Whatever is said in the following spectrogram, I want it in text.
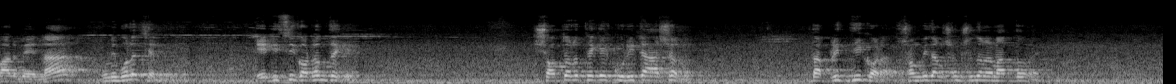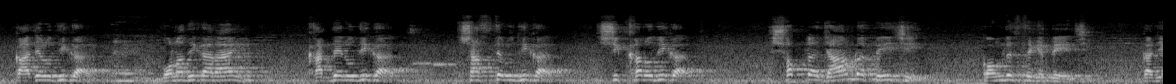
পারবে না। উনি বলেছেন এডিসি গঠন থেকে সতেরো থেকে কুড়িটা আসন তা বৃদ্ধি করা সংবিধান সংশোধনের মাধ্যমে। কাজের অধিকার, বনাধিকার আইন, খাদ্যের অধিকার, স্বাস্থ্যের অধিকার, শিক্ষার অধিকার, সবটা যা আমরা পেয়েছি, কংগ্রেস থেকে পেয়েছি। কাজে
